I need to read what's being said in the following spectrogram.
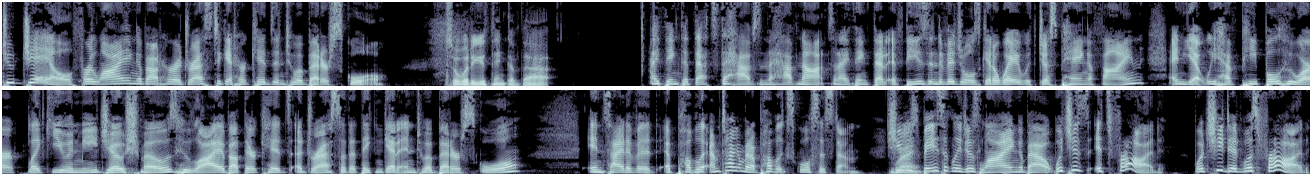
to jail for lying about her address to get her kids into a better school. So, what do you think of that? I think that that's the haves and the have nots. And I think that if these individuals get away with just paying a fine, and yet we have people who are like you and me, Joe Schmoes, who lie about their kids' address so that they can get into a better school inside of a, a public, I'm talking about a public school system. She was basically just lying about, which is, it's fraud. What she did was fraud.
